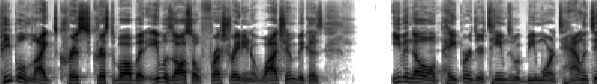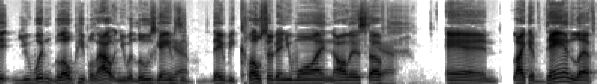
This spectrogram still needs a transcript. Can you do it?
people liked Chris Cristobal, but it was also frustrating to watch him because even though on paper their teams would be more talented, you wouldn't blow people out and you would lose games. Yeah. They'd be closer than you want and all this stuff. Yeah. And like if Dan left,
